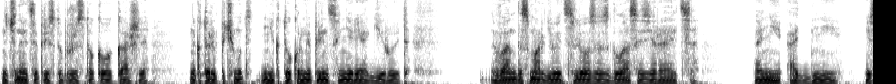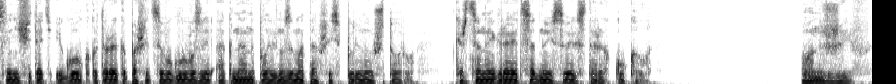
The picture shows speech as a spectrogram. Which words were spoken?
Начинается приступ жестокого кашля, на который почему-то никто, кроме принца, не реагирует. Ванда смаргивает слезы с глаз, озирается. Они одни, если не считать иголку, которая копошится в углу возле окна, наполовину замотавшись в пыльную штору. Кажется, она играет с одной из своих старых кукол. «Он жив.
